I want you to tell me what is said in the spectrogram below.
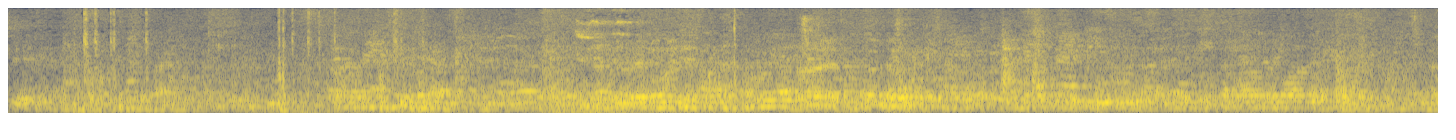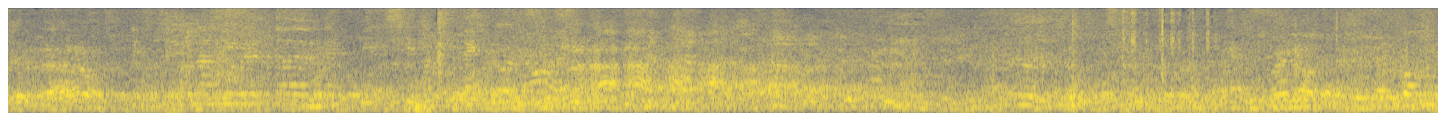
Sí. Claro. Estoy en la libertad de decir si no tengo, no. Bueno, ¿Con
